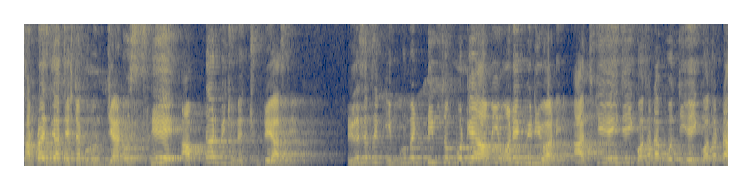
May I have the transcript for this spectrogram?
সারপ্রাইজ দেওয়ার চেষ্টা করুন যেন সে আপনার পিছনে ছুটে আসে। রিলেশনশিপ ইমপ্রুভমেন্ট টিপ সম্পর্কে আমি অনেক ভিডিও আনি। আজকে এই যেই কথাটা বলছি, এই কথাটা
